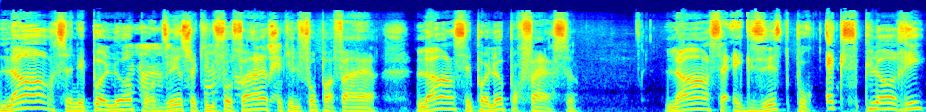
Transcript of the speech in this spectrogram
L'art, ce n'est pas là pour dire ce qu'il faut faire, ce qu'il faut pas faire. L'art, c'est pas là pour faire ça. L'art, ça existe pour explorer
